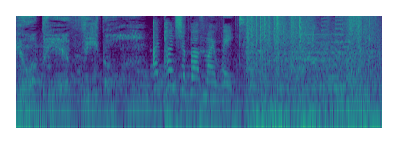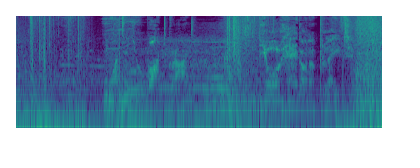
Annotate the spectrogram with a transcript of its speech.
You appear feeble. I punch above my weight. What do you want, Grodd? Your head on a plate.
